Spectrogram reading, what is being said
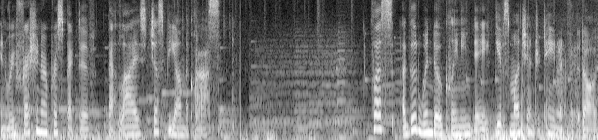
and refreshen our perspective that lies just beyond the glass. Plus, a good window cleaning day gives much entertainment for the dog.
